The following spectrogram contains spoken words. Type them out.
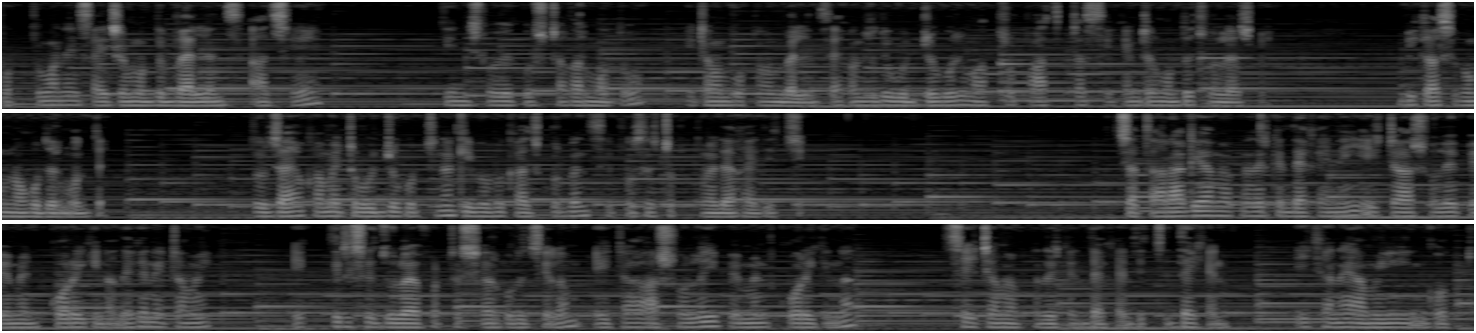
বর্তমানে সাইটের মধ্যে ব্যালেন্স আছে। তিনশো একুশ টাকার মতো এটা আমার বর্তমান ব্যালেন্স এখন যদি উইথড্র করি, মাত্র পাঁচটা সেকেন্ডের মধ্যে চলে আসবে বিকাশ এবং নগদের মধ্যে। তো যাই হোক, আমি এটা উইথড্র করছি না, কীভাবে কাজ করবেন সেই প্রসেসটা প্রথমে দেখাই দিচ্ছি। আচ্ছা তার আগে আমি আপনাদেরকে দেখাই নিই, এটা আসলে পেমেন্ট করে কিনা। দেখেন, এটা আমি একত্রিশে জুলাই অফারটা শেয়ার করেছিলাম, এটা আসলেই পেমেন্ট করে কিনা সেইটা আমি আপনাদেরকে দেখাই দিচ্ছি। দেখেন, এখানে আমি গত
